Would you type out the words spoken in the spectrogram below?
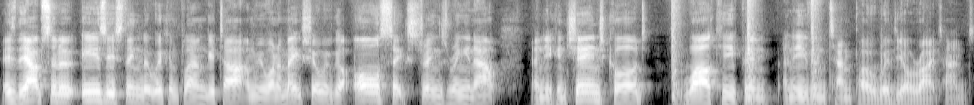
is the absolute easiest thing that we can play on guitar, and we want to make sure we've got all six strings ringing out, and you can change chord while keeping an even tempo with your right hand.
